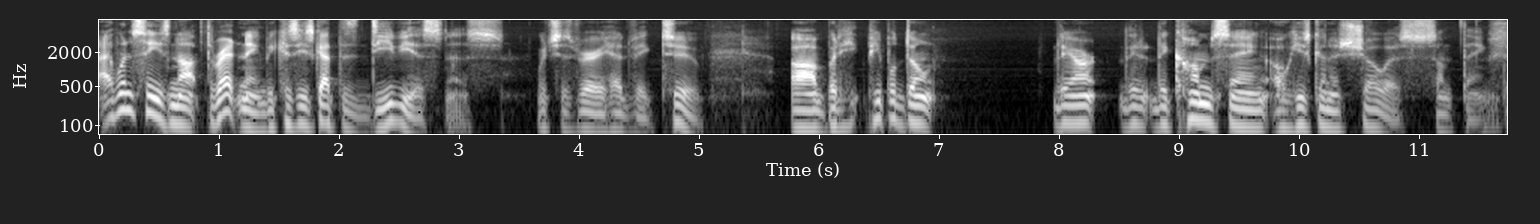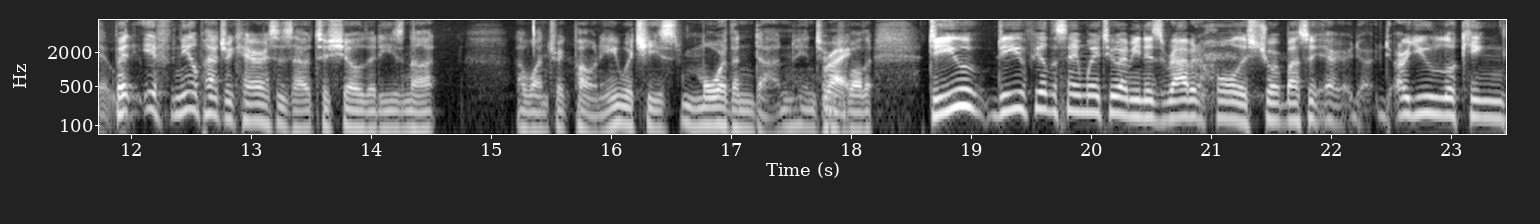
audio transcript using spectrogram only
I wouldn't say he's not threatening because he's got this deviousness, which is very Hedwig too. Uh, but he, people don't, they aren't, they, they come saying, oh, he's going to show us something. That But if Neil Patrick Harris is out to show that he's not a one-trick pony, which he's more than done in terms Right. of all that, do you do you feel the same way too? I mean, is Rabbit Hole, is Short Bus, are, are you looking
